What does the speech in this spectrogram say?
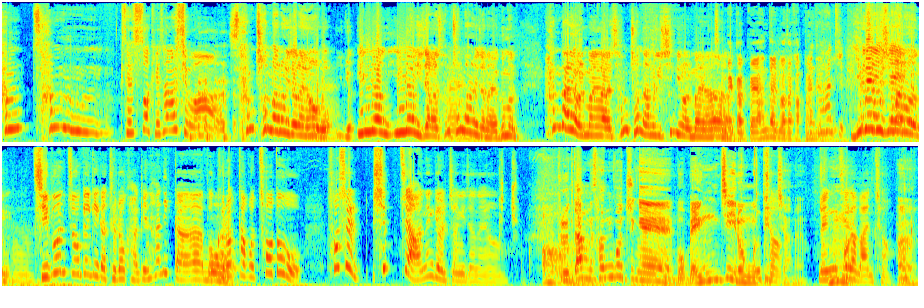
3, 3, 됐어 계산하지 마. 3천만 원이잖아요. 뭐, 1년, 1년 이자가 3천만 원이잖아요. 그러면 한 달에 얼마야? 3천 나누기 10이 얼마야? 300 가까이 한 달마다 갚아야 되는데. 하지. 250만 원. 음. 지분 쪼개기가 들어가긴 하니까 뭐 어. 그렇다고 쳐도 사실 쉽지 않은 결정이잖아요. 그리고 땅 산 것 중에 뭐 맹지 이런 것도 그쵸. 있지 않아요? 맹지가 정말. 많죠. 예.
